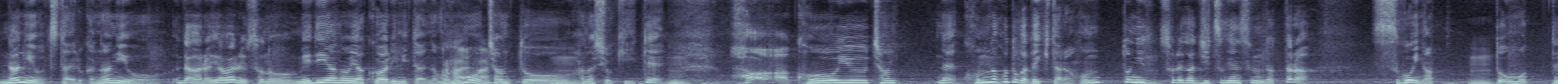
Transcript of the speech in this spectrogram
何を伝えるか何をだからいわゆるそのメディアの役割みたいなものもちゃんと話を聞いて、はあこういうちゃんねこんなことができたら本当にそれが実現するんだったらすごいなと思って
